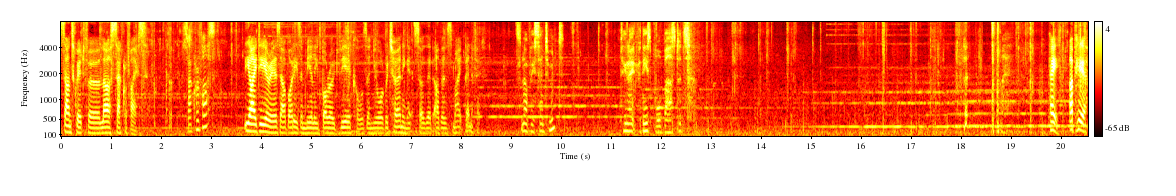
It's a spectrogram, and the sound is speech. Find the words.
Sanskrit for last sacrifice. Sacrifice? The idea is our bodies are merely borrowed vehicles and you're returning it so that others might benefit. It's a lovely sentiment. Too late for these poor bastards. Hey, up here.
